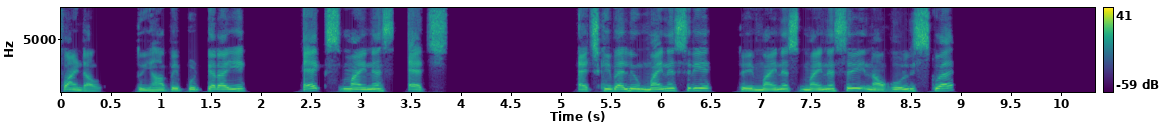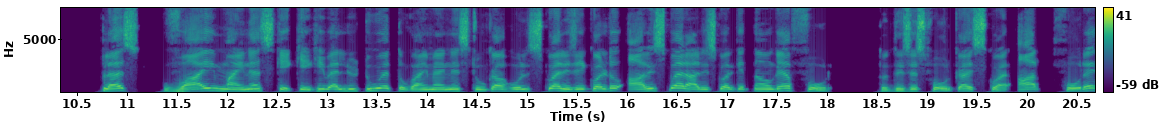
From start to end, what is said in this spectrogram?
find out तो यहाँ पे पुट कराइए एक्स माइनस एच एच की वैल्यू माइनस थ्री है तो ये माइनस माइनस थ्री ना whole square plus Y minus K K की वैल्यू टू है तो वाई माइनस टू का whole square is equal to R square R square कितना हो गया? फोर तो दिस इज़ फोर का स्क्वायर आर फोर है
